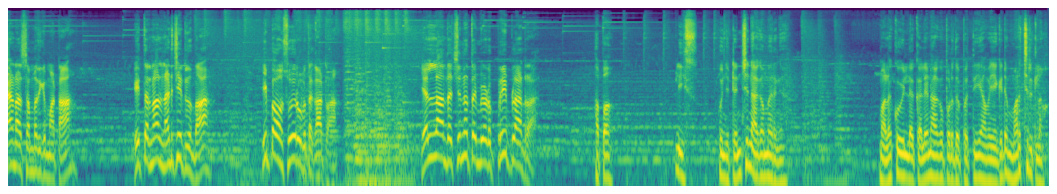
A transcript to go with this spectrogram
ஏன்டா சம்மதிக்க மாட்டான் இத்தனை நாள் நடிச்சிட்டு இருந்தா? இப்ப அவன் சுயரூபத்தை காட்டுறான். எல்லாம் அந்த சின்ன தம்பியோட ப்ரீ பிளான்ரா அப்பா ப்ளீஸ் கொஞ்சம் டென்ஷன் ஆகாம இருங்க. மலை கோயில்ல கல்யாணம் ஆக போறத பத்தி அவன் என்கிட்ட மறைச்சிருக்கலாம்.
